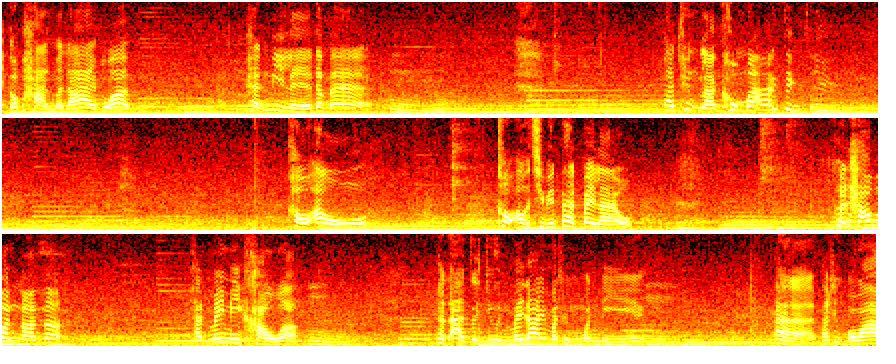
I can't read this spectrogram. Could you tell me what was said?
ทย์ก็ผ่านมาได้ เพราะว่า แพทย์มีเลสอะแม่ อืมแพทย์ถึงรักเขามากจริงๆ เขาเอา เขาเอาชีวิตแพทย์ไปแล้ว คือถ้าวันนั้นอะแพทย์ไม่มีเขาอะอืมแพทย์อาจจะยืนไม่ได้มาถึงวันนี้ อืมแต่แพทย์ถึงบอกว่า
